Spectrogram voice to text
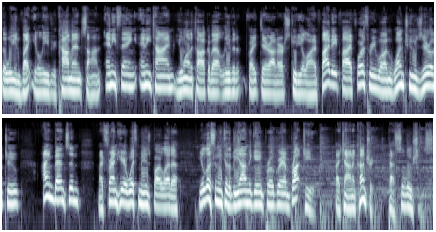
though we invite you to leave your comments on anything, anytime you want to talk about. Leave it right there on our studio line 585-431-1202. I'm Benson. My friend here with me is Barletta. You're listening to the Beyond the Game program brought to you by Town and Country Pest Solutions.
